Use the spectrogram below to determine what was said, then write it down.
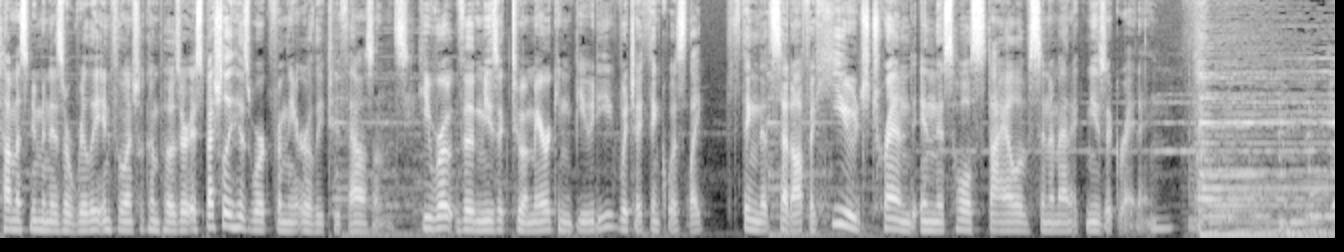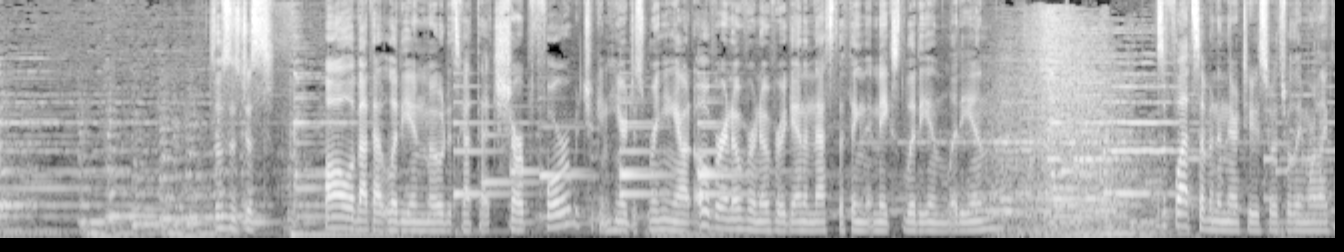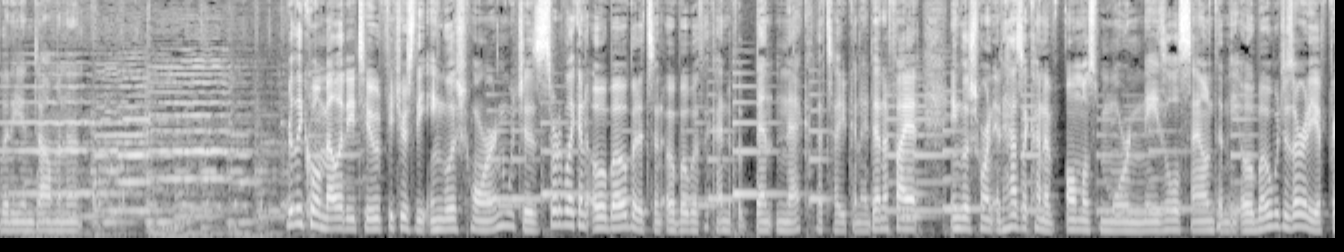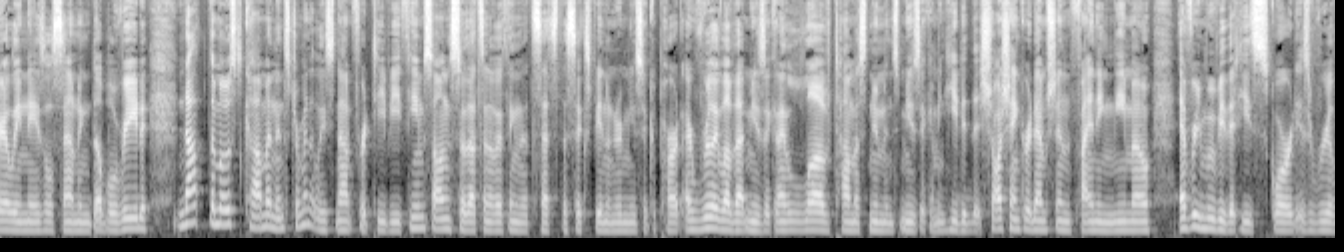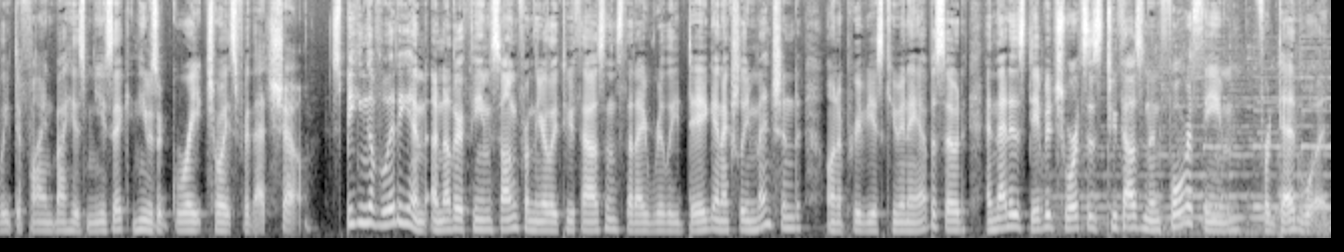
Thomas Newman is a really influential composer, especially his work from the early 2000s. He wrote the music to American Beauty, which I think was like the thing that set off a huge trend in this whole style of cinematic music writing. So this is just all about that Lydian mode. It's got that sharp four, which you can hear just ringing out over and over and over again, and that's the thing that makes Lydian Lydian. There's a flat seven in there too, so it's really more like Lydian dominant. Really cool melody too. It features the English horn, which is sort of like an oboe, but it's an oboe with a kind of a bent neck. That's how you can identify it. English horn, it has a kind of almost more nasal sound than the oboe, which is already a fairly nasal sounding double reed. Not the most common instrument, at least not for TV theme songs, so that's another thing that sets the Six Feet Under music apart. I really love that music, and I love Thomas Newman's music. I mean, he did the Shawshank Redemption, Finding Nemo. Every movie that he's scored is really defined by his music, and he was a great choice for that show. Speaking of Lydian, another theme song from the early 2000s that I really dig and actually mentioned on a previous Q&A episode, and that is David Schwartz's 2004 theme for Deadwood.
